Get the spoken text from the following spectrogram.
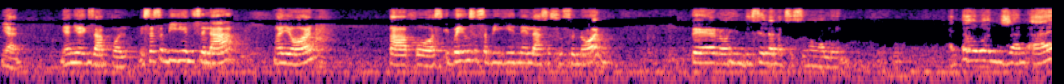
yan. Yan yung example. May sasabihin sila ngayon, tapos iba yung sasabihin nila sa susunod, pero hindi sila nagsusunungaling. Ang tawag dyan ay,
